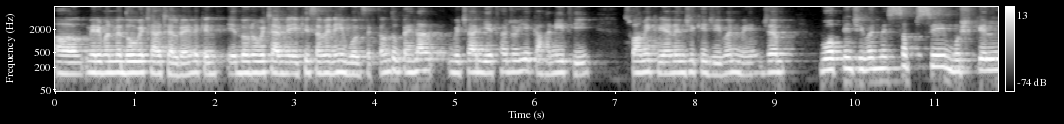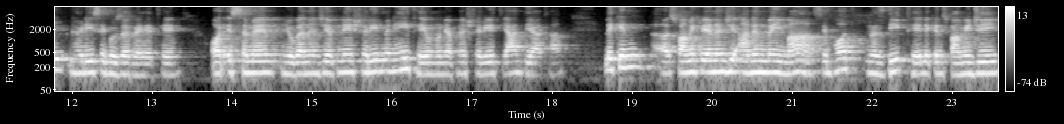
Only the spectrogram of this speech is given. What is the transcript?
मेरे मन में दो विचार चल रहे हैं, लेकिन ये दोनों विचार मैं एक ही समय नहीं बोल सकता हूँ। तो पहला विचार ये था, जो ये कहानी थी स्वामी क्रियानंद जी के जीवन में, जब वो अपने जीवन में सबसे मुश्किल घड़ी से गुजर रहे थे, और इस समय योगानंद जी अपने शरीर में नहीं थे, उन्होंने अपना शरीर त्याग दिया था। लेकिन स्वामी क्रियानंद जी आनंदमयी माँ से बहुत नज़दीक थे, लेकिन स्वामी जी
